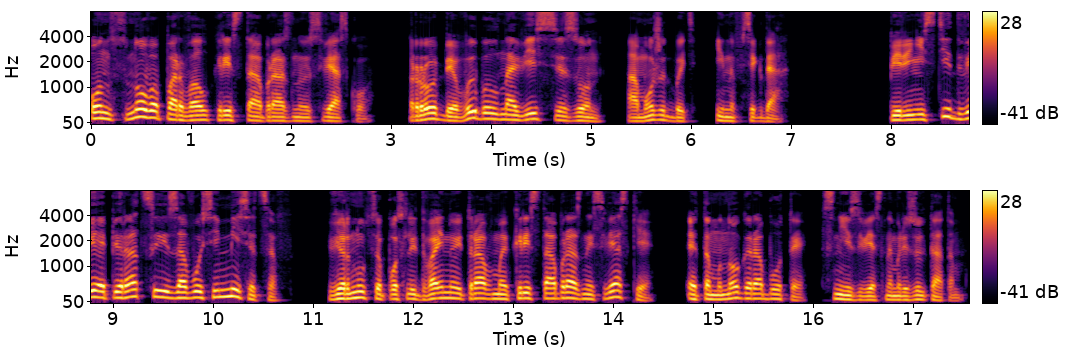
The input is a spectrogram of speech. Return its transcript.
он снова порвал крестообразную связку. Робби выбыл на весь сезон, а может быть и навсегда. Перенести две операции за 8 месяцев, вернуться после двойной травмы крестообразной связки – это много работы с неизвестным результатом.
